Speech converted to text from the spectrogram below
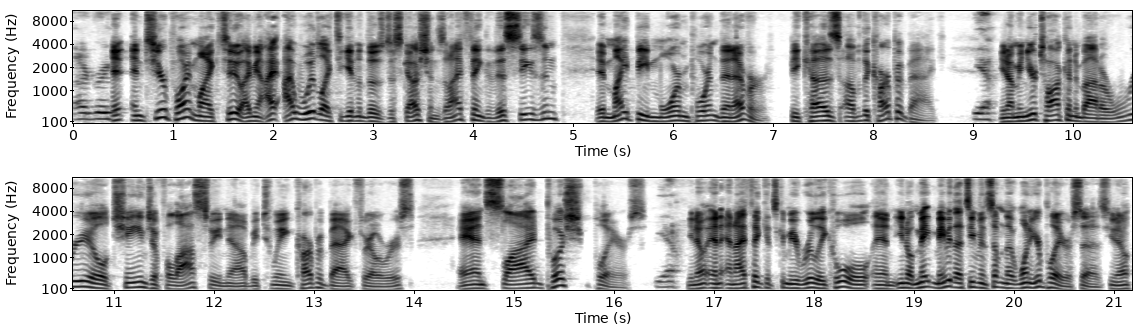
I agree. And, and, to your point, Mike, too. I mean, I, I would like to get into those discussions, and I think this season it might be more important than ever because of the carpet bag. Yeah. You know, I mean, you're talking about a real change of philosophy now between carpet bag throwers and slide push players. Yeah. You know, and, and I think it's going to be really cool. And, you know, maybe, maybe that's even something that one of your players says, you know,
